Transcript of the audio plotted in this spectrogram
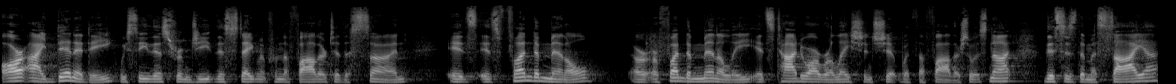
our identity, we see this from G, this statement from the Father to the Son, it's, it's fundamental or, or, fundamentally, it's tied to our relationship with the Father. So it's not this is the Messiah,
